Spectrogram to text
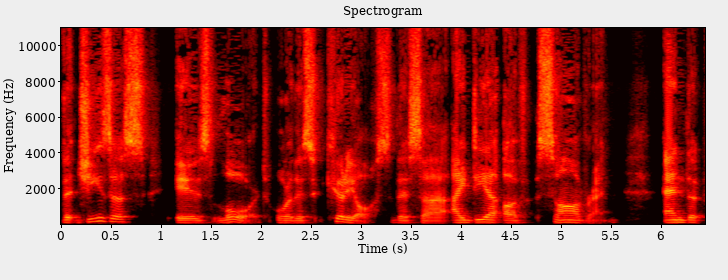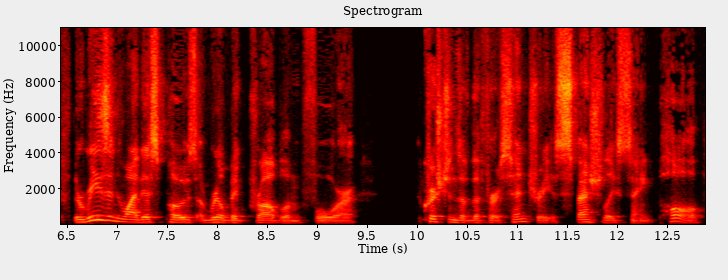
that Jesus is Lord, or this kurios, this uh, idea of sovereign. And the, the reason why this posed a real big problem for Christians of the first century, especially St. Paul,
